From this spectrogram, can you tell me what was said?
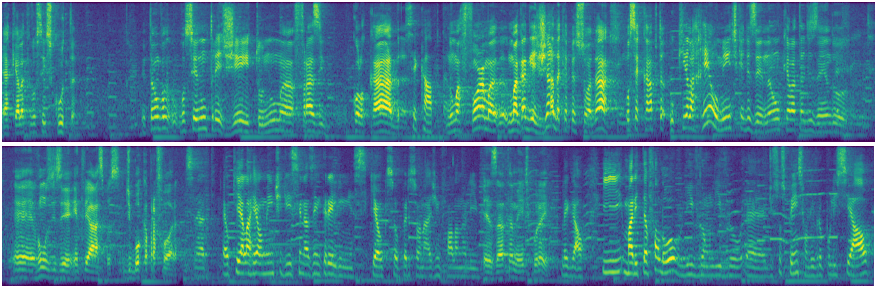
é aquela que você escuta. Então você num trejeito, numa frase colocada, você capta. Numa forma, numa gaguejada que a pessoa dá, Sim. você capta o que ela realmente quer dizer, não o que ela está dizendo. Perfeito é, vamos dizer, entre aspas, de boca para fora. Certo. É o que ela realmente disse nas entrelinhas, que é o que seu personagem fala no livro. Exatamente, por aí. Legal. E Marita falou, o livro é um livro é, de suspense, é um livro policial,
